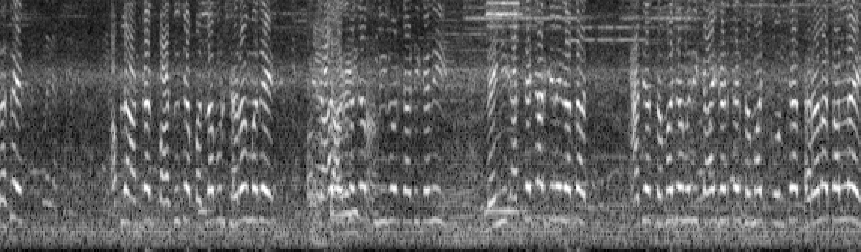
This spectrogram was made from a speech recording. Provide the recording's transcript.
तसेच आपल्या अख्खा बाजूच्या बदलापूर शहरामध्ये चार वर्षाच्या मुलींवर त्या ठिकाणी लैंगिक अत्याचार केले जातात. आज या समाजामध्ये काय घडतंय? समाज कोणत्या थराला चाललाय?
